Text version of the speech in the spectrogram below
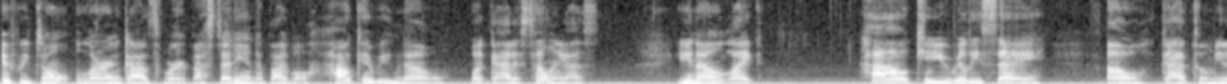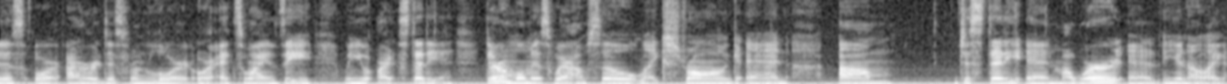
if we don't learn God's word by studying the Bible, how can we know what God is telling us? You know, like, how can you really say, oh, God told me this, or I heard this from the Lord, or X, Y, and Z when you are studying? There are moments where I'm so like strong and um just steady in my word and you know like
